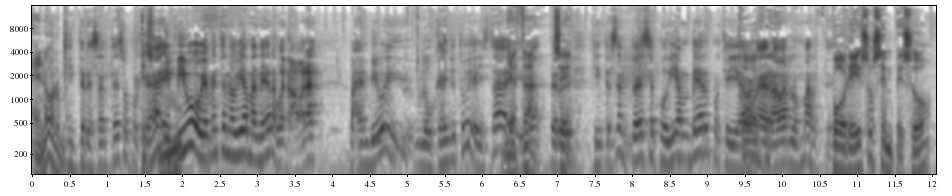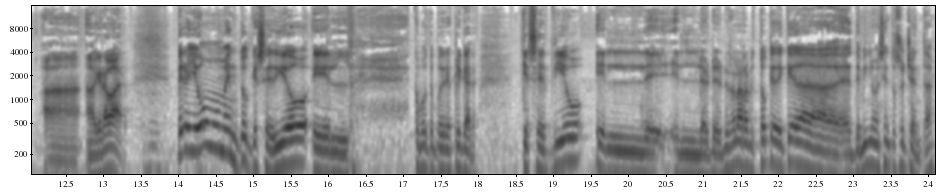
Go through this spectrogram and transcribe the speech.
enorme. Interesante eso, porque Es ajá, en vivo obviamente no había manera. Bueno, ahora vas en vivo y lo buscas en YouTube y ahí está. Ya y está, pero sí. qué interesante. Entonces se podían ver porque llegaban a grabar los martes. Por eso se empezó a, a grabar. Pero llegó un momento que se dio el... ¿Cómo te podría explicar? Que se dio el, toque de queda de 1980,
